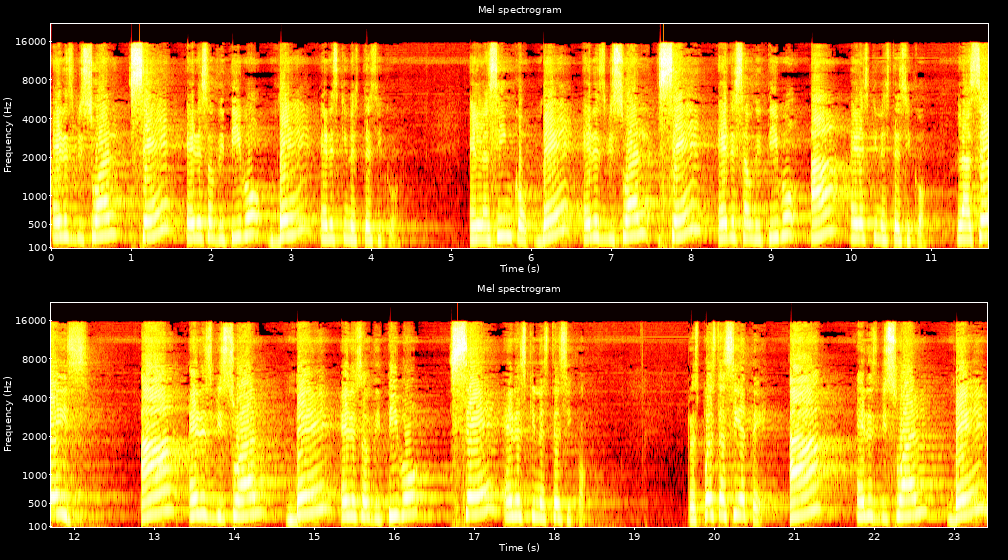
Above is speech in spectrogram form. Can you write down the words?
eres visual, C, eres auditivo, B, eres kinestésico. En la 5, B, eres visual, C, eres auditivo, A, eres kinestésico. La 6, A, eres visual, B, eres auditivo, C, eres kinestésico. Respuesta 7, A, eres visual, B,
